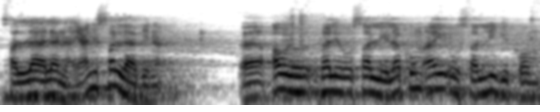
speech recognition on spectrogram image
صلى لنا يعني صلى بنا. فقوله فلأصلي لكم أي أصلي بكم.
